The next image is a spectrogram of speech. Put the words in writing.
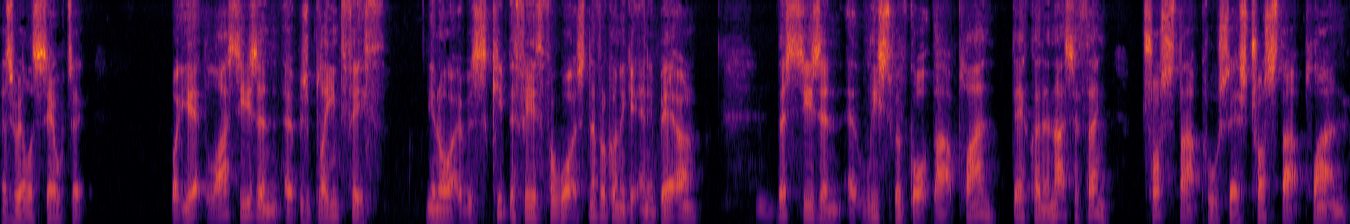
as well as Celtic, but yet last season it was blind faith you know, it was keep the faith for what? It's never going to get any better. This season, at least we've got that plan, Declan, and that's the thing. Trust that process, trust that plan.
